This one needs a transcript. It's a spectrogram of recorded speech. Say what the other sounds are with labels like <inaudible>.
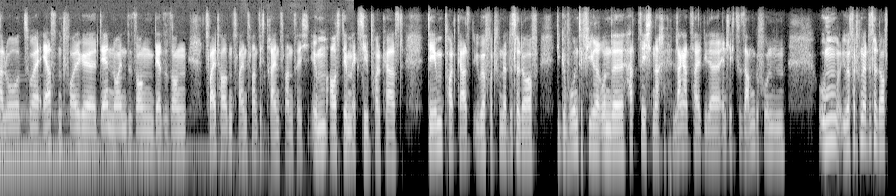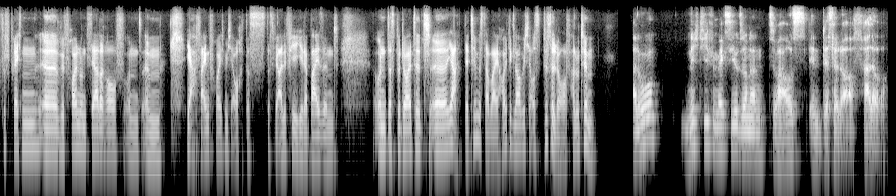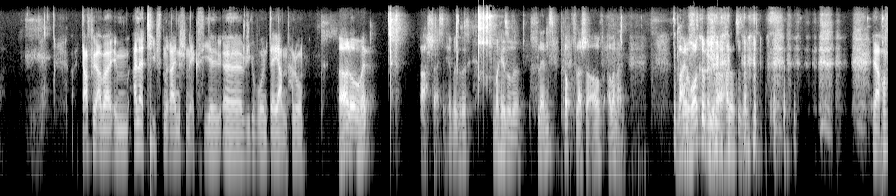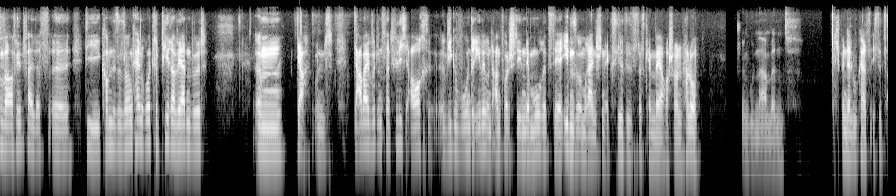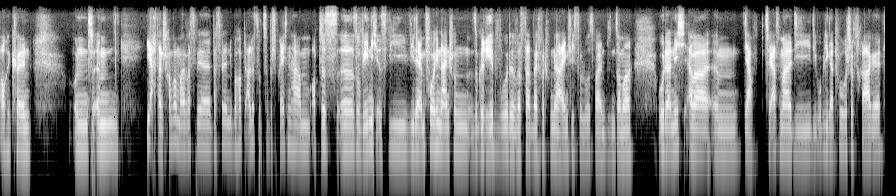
hallo zur ersten Folge der neuen Saison, der Saison 2022-23 im Aus dem Exil Podcast, dem Podcast über Fortuna Düsseldorf. Die gewohnte Viererrunde hat sich nach langer Zeit wieder endlich zusammengefunden, um über Fortuna Düsseldorf zu sprechen. Äh, wir freuen uns sehr darauf und ähm, ja, vor allem freue ich mich auch, dass, dass wir alle vier hier dabei sind. Und das bedeutet, äh, ja, der Tim ist dabei. Heute, glaube ich, aus Düsseldorf. Hallo Tim. Hallo, nicht tief im Exil, sondern zu Hause in Düsseldorf. Hallo. Dafür aber im allertiefsten rheinischen Exil, äh, wie gewohnt, der Jan. Hallo. Hallo, Moment. Ach, scheiße, ich habe gesagt, ich mache hier so eine Flens-Plopflasche auf, aber nein. War ein Rohrkrepierer. Hallo <laughs> zusammen. ja, hoffen wir auf jeden Fall, dass äh, die kommende Saison kein Rohrkrepierer werden wird. Ähm, ja, und dabei wird uns natürlich auch, äh, wie gewohnt, Rede und Antwort stehen der Moritz, der ebenso im rheinischen Exil sitzt. Das kennen wir ja auch schon. Hallo. Schönen guten Abend. Ich bin der Lukas, ich sitze auch in Köln. Und ähm, ja, dann schauen wir mal, was wir, was wir denn überhaupt alles so zu besprechen haben, ob das äh, so wenig ist, wie, wie der im Vorhinein schon suggeriert wurde, was da bei Fortuna eigentlich so los war in diesem Sommer oder nicht. Aber ähm, ja, zuerst mal die, die obligatorische Frage.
